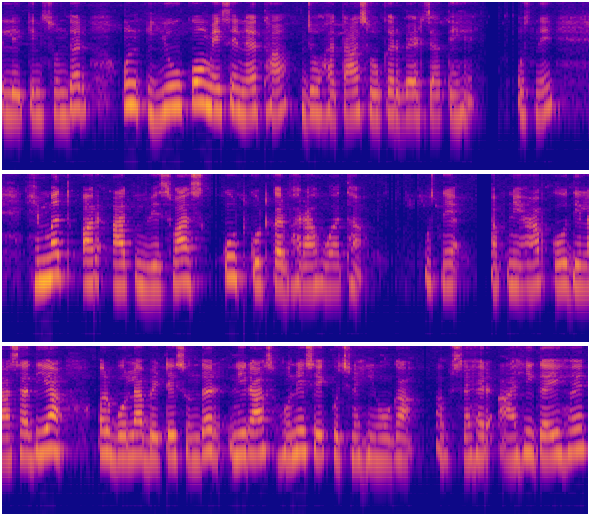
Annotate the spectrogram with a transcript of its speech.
लेकिन सुंदर उन युवकों में से न था जो हताश होकर बैठ जाते हैं। उसने हिम्मत और आत्मविश्वास कूट कूट कर भरा हुआ था। उसने अपने आप को दिलासा दिया और बोला, बेटे सुंदर, निराश होने से कुछ नहीं होगा। अब शहर आ ही गए हैं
